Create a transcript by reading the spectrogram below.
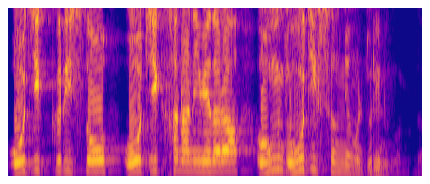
오직 그리스도, 오직 하나님의 나라, 오직 성령을 누리는 겁니다.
